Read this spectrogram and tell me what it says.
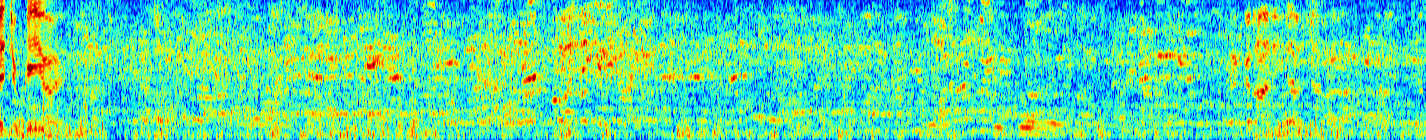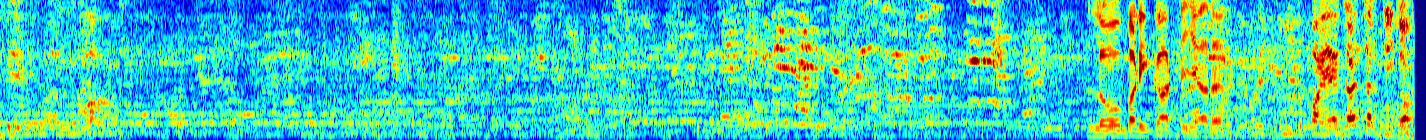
ਸ਼ੇਰੇ ਚੁੱਕੀ ਹੋਏ ਲੋ ਬੜੀ ਘੱਟ ਯਾਰ ਪਾਇਆ ਚੱਲ ਜਲਦੀ ਚੱਲ ਨੂੰ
